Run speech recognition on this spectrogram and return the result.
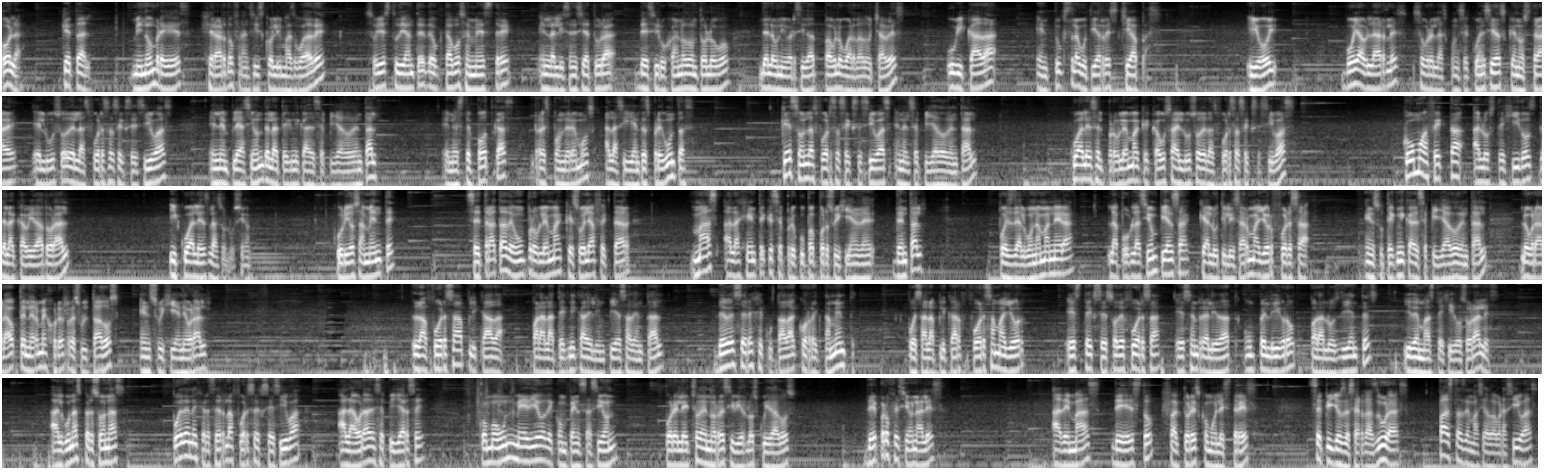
Hola, ¿qué tal? Mi nombre es Gerardo Francisco Limas Guade. Soy estudiante de octavo semestre en la licenciatura de cirujano odontólogo de la Universidad Pablo Guardado Chávez, ubicada en Tuxtla Gutiérrez, Chiapas. Y hoy voy a hablarles sobre las consecuencias que nos trae el uso de las fuerzas excesivas en la empleación de la técnica de cepillado dental. En este podcast responderemos a las siguientes preguntas. ¿Qué son las fuerzas excesivas en el cepillado dental? ¿Cuál es el problema que causa el uso de las fuerzas excesivas? ¿Cómo afecta a los tejidos de la cavidad oral? ¿Y cuál es la solución? Curiosamente, se trata de un problema que suele afectar más a la gente que se preocupa por su higiene dental, pues de alguna manera la población piensa que al utilizar mayor fuerza en su técnica de cepillado dental logrará obtener mejores resultados en su higiene oral. La fuerza aplicada para la técnica de limpieza dental debe ser ejecutada correctamente, pues al aplicar fuerza mayor, este exceso de fuerza es en realidad un peligro para los dientes y demás tejidos orales. Algunas personas pueden ejercer la fuerza excesiva a la hora de cepillarse como un medio de compensación por el hecho de no recibir los cuidados de profesionales. Además de esto, factores como el estrés, cepillos de cerdas duras, pastas demasiado abrasivas,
